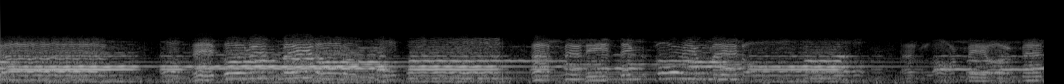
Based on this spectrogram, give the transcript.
Ann. For paper is made out of and many things you may know. And long may our men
